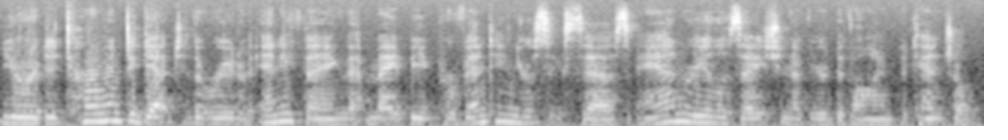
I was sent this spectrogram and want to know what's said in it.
You are determined to get to the root of anything that may be preventing your success and realization of your divine potential.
